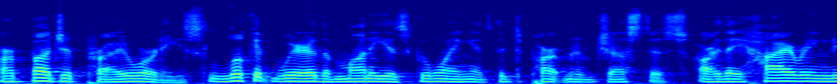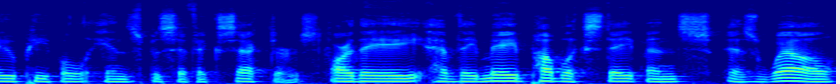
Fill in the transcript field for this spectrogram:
are budget priorities. Look at where the money is going at the Department of Justice. Are they hiring new people in specific sectors? Are they have they made public statements as well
